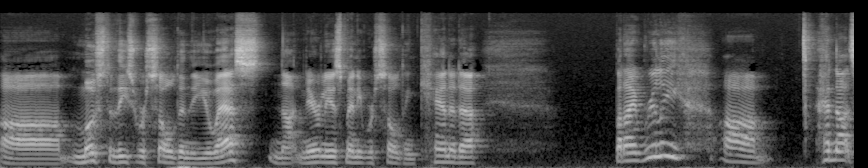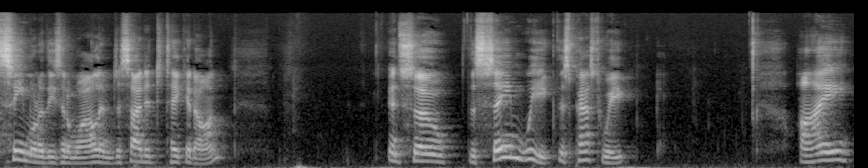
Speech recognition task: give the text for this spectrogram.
Uh, most of these were sold in the US, not nearly as many were sold in Canada. But I really um, had not seen one of these in a while and decided to take it on. And so the same week, this past week, I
